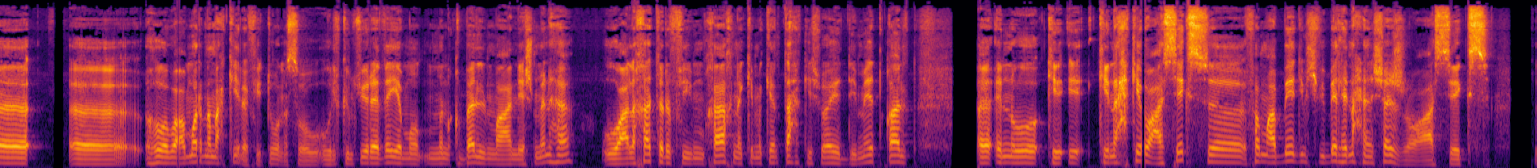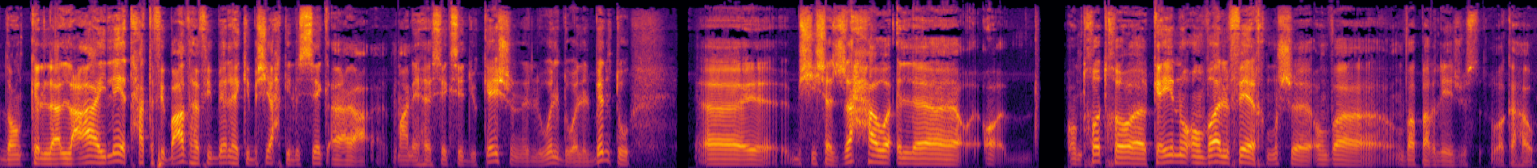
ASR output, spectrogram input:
هو عمرنا ما حكينا في تونس وال culture هذيا من قبل ما عناش منها. وعلى خاطر في مخاخنا كما كانت تحكي شوية ديمات قالت آه، إنه كي نحكيو على السكس آه، فما عباد يمشي في بالها نحن نشجعوا على السكس. donc العائلات حتى في بعضها في بالها كي باش يحكي للسيك معناها sex education الولد ولا البنت باش يشجعها وإلا entre autres كاينو on va le faire مش فا on va parler juste وكهو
